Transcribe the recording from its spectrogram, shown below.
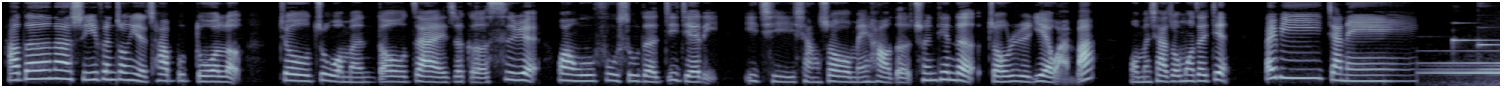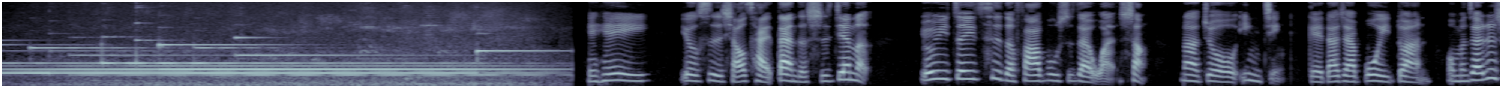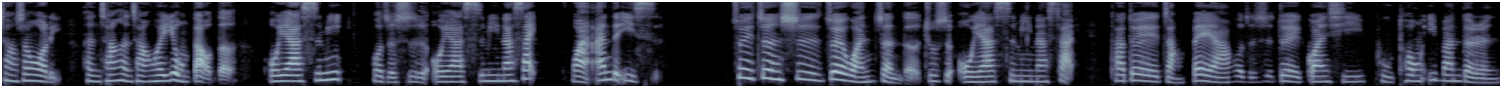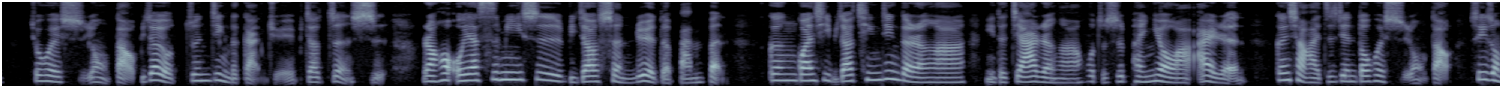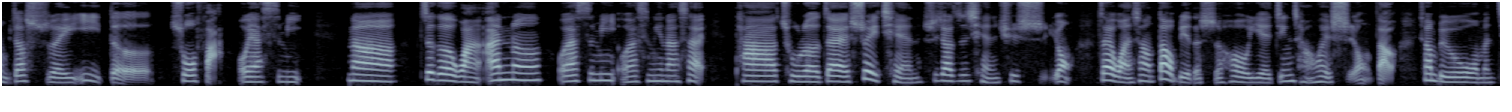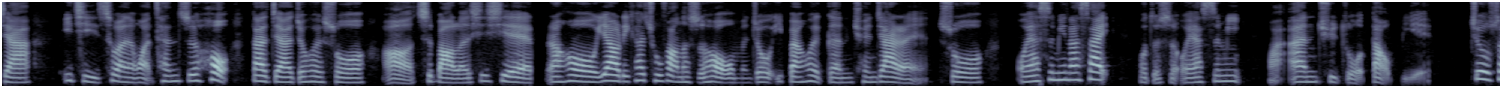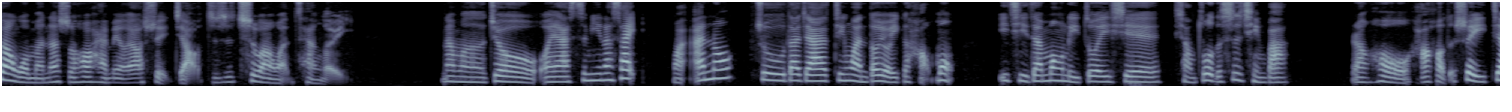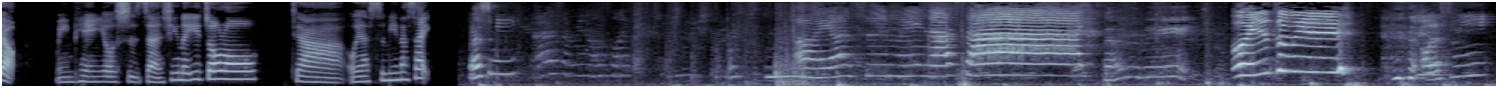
好的，那十一分钟也差不多了，就祝我们都在这个四月万物复苏的季节里。一起享受美好的春天的周日夜晚吧！我们下周末再见，拜拜，加内。嘿嘿，又是小彩蛋的时间了。由于这一次的发布是在晚上，那就应景给大家播一段我们在日常生活里很长很长会用到的“欧亚斯咪”或者是“欧亚斯咪那塞”晚安的意思。最正式、最完整的就是欧亚斯米纳塞，他对长辈啊，或者是对关系普通一般的人，就会使用到比较有尊敬的感觉，比较正式。然后欧亚斯米是比较省略的版本，跟关系比较亲近的人啊，你的家人啊，或者是朋友啊、爱人，跟小孩之间都会使用到，是一种比较随意的说法。欧亚斯米，那这个晚安呢？欧亚斯米，欧亚斯米纳塞。它除了在睡前、睡觉之前去使用，在晚上道别的时候也经常会使用到。像比如我们家一起吃完晚餐之后，大家就会说啊，吃饱了，谢谢。然后要离开厨房的时候，我们就一般会跟全家人说“我要斯密拉塞”或者是“我要斯密晚安”去做道别。就算我们那时候还没有要睡觉，只是吃完晚餐而已。那么就“我要斯密拉塞”晚安哦！祝大家今晚都有一个好梦，一起在梦里做一些想做的事情吧。然后好好的睡一觉，明天又是崭新的一周喽！加おやすみなさい，おやすみ。おやすみなさい。おやすみ。おやすみ。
